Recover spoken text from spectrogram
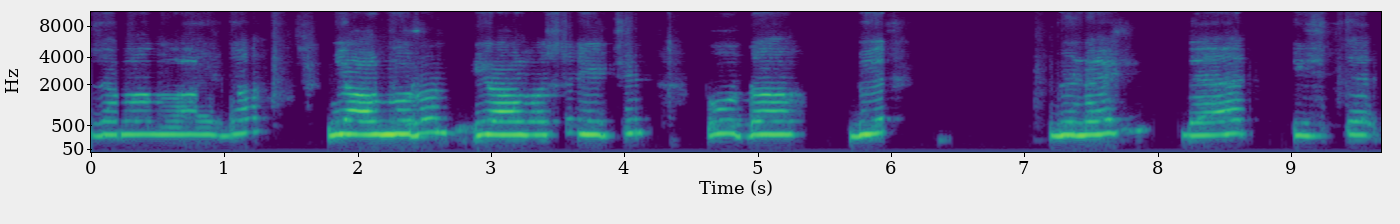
zamanlarda yağmurun yağması için bu da bir güneş değer iste,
